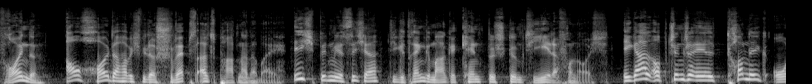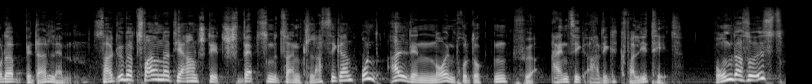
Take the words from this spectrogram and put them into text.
Freunde, auch heute habe ich wieder Schweppes als Partner dabei. Ich bin mir sicher, die Getränkemarke kennt bestimmt jeder von euch. Egal ob Ginger Ale, Tonic oder Bitter Lemon. Seit über 200 Jahren steht Schweppes mit seinen Klassikern und all den neuen Produkten für einzigartige Qualität. Warum das so ist,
